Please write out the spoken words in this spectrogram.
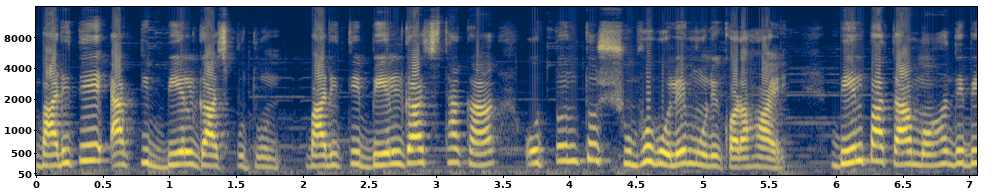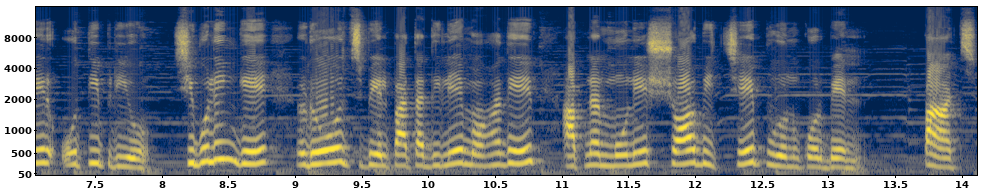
বাড়িতে একটি বেল গাছ পুতুন। বাড়িতে বেল গাছ থাকা অত্যন্ত শুভ বলে মনে করা হয়। বেলপাতা মহাদেবের অতি প্রিয়। শিবলিঙ্গে রোজ বেলপাতা দিলে মহাদেব আপনার মনের সব ইচ্ছে পূরণ করবেন। পাঁচ,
